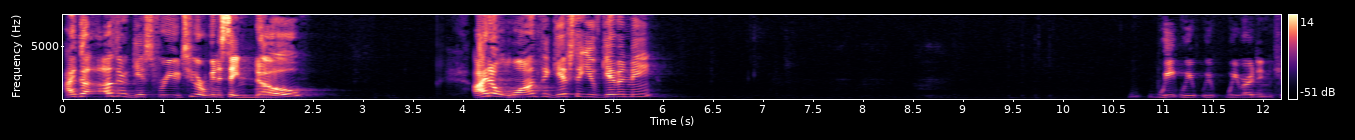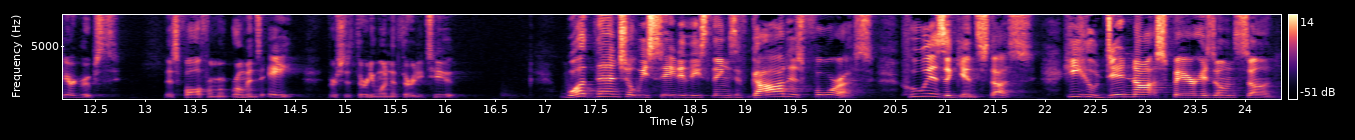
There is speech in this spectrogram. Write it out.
I've got other gifts for you too, are we going to say no? I don't want the gifts that you've given me? We, we, we, we read in care groups this fall from Romans 8, verses 31 to 32. What then shall we say to these things? If God is for us, who is against us? He who did not spare his own son,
